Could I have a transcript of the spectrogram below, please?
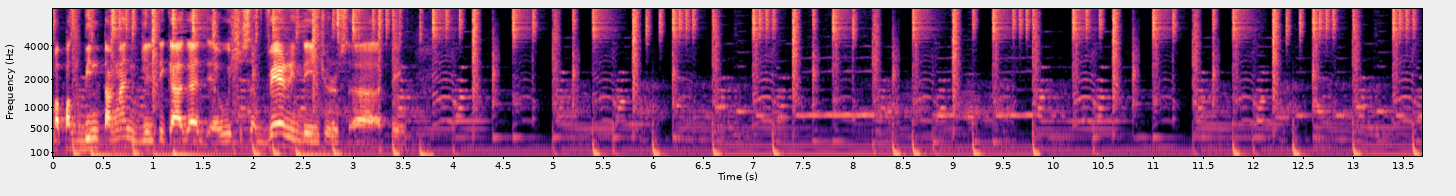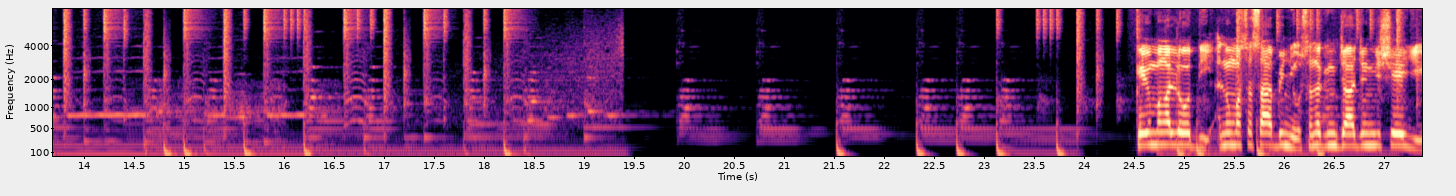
mapagbintangan, guilty kagad, eh, which is a very dangerous ah, thing. Kayong mga Lodi, anong masasabi nyo sa naging judging ni Sheyi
